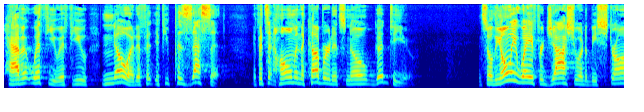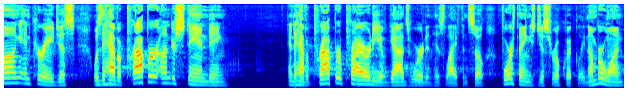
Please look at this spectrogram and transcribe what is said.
have it with you, if you know it, if, it, if you possess it. If it's at home in the cupboard, it's no good to you. And so the only way for Joshua to be strong and courageous was to have a proper understanding and to have a proper priority of God's word in his life. And so, four things just real quickly. Number one,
